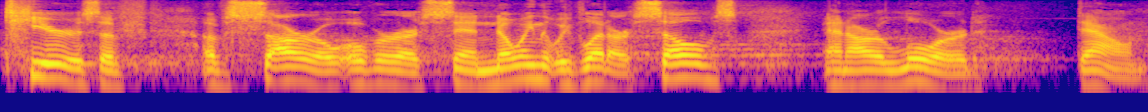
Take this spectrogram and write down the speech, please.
tears of, of sorrow over our sin, knowing that we've let ourselves and our Lord down.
